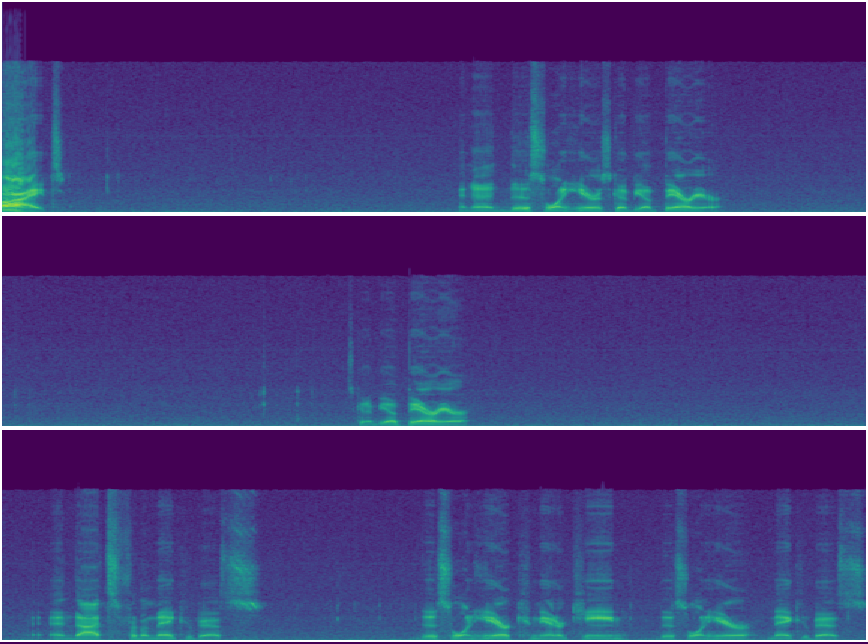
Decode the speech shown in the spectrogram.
Alright. And then this one here is going to be a barrier. It's going to be a barrier. And that's for the Mancubus. This one here, Commander Keen. This one here, Mancubus.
